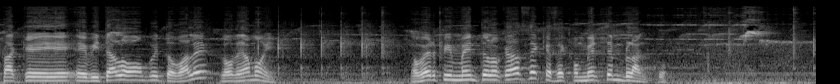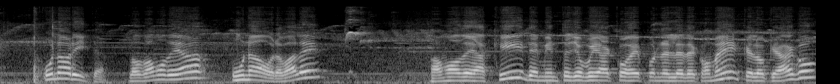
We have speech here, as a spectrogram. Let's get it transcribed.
para que evitar los hongos y todo, ¿vale? Lo dejamos ahí. A ver pigmento lo que hace que se convierte en blanco. Una horita. Lo vamos a una hora, ¿vale? Vamos de aquí, de mientras yo voy a coger ponerle de comer, que es lo que hago.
